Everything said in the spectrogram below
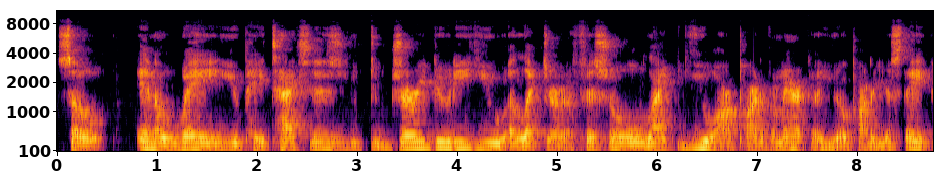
So, in a way, you pay taxes, you do jury duty, you elect your official, like you are part of America, you're part of your state.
